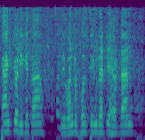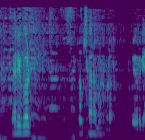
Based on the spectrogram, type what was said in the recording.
Thank you, Nikita, for the wonderful thing that you have done. Very good. ನಮಸ್ಕಾರ ಮಾಡಿಬಿಡು ಇವರಿಗೆ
